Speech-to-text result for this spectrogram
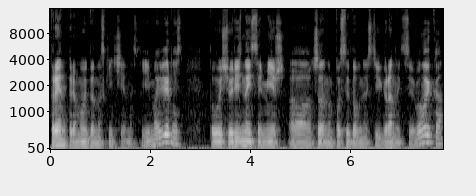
прен прямою до нескінченності. І ймовірність того, що різниця між а, членом послідовності і границі велика,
